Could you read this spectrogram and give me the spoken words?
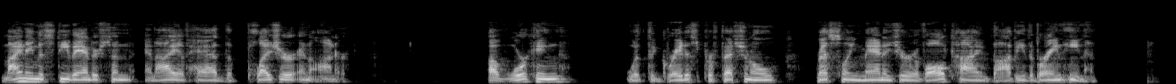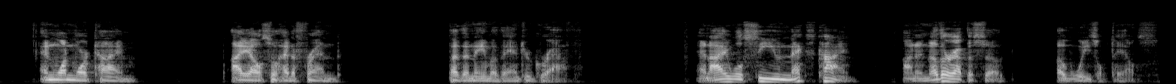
My name is Steve Anderson, and I have had the pleasure and honor of working with the greatest professional wrestling manager of all time, Bobby the Brain Heenan. And one more time, I also had a friend by the name of Andrew Graff. And I will see you next time on another episode of Weasel Tales.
